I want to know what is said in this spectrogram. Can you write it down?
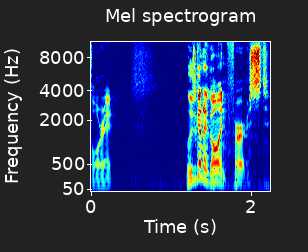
for it. Who's going to go in first?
